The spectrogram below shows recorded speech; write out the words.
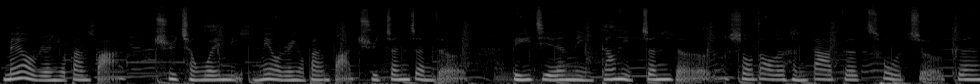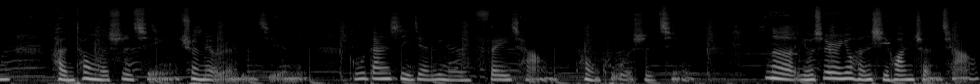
没有人有办法去成为你，没有人有办法去真正的理解你。当你真的受到了很大的挫折跟很痛的事情，却没有人理解你，孤单是一件令人非常痛苦的事情。那有些人又很喜欢逞强，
